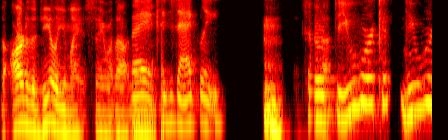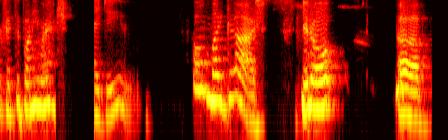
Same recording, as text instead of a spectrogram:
the art of the deal, you might say, without naming. Right. Exactly. So do you work at do you work at the Bunny Ranch? I do. Oh my gosh. You know, uh,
